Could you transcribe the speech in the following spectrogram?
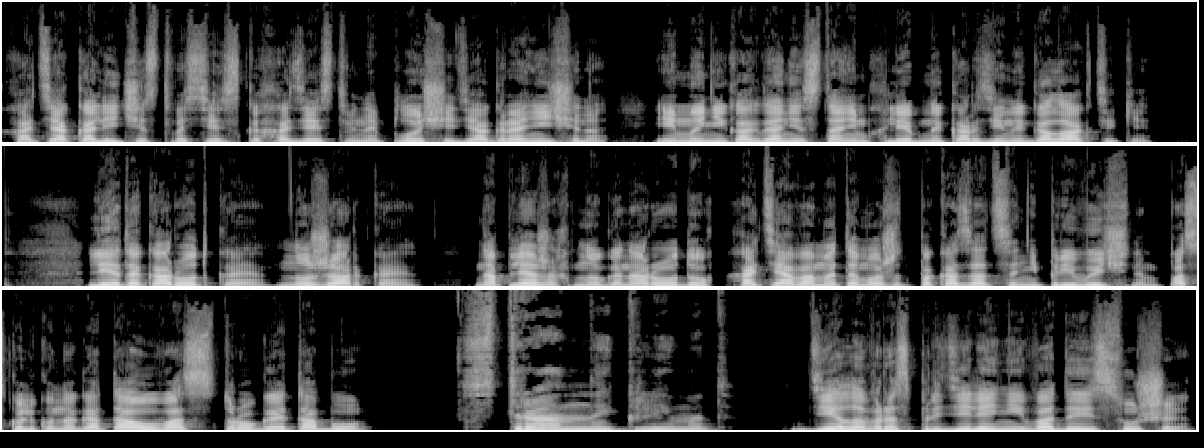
хотя количество сельскохозяйственной площади ограничено, и мы никогда не станем хлебной корзиной галактики. Лето короткое, но жаркое. На пляжах много народу, хотя вам это может показаться непривычным, поскольку нагота у вас строгое табу. Странный климат. Дело в распределении воды и суши,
